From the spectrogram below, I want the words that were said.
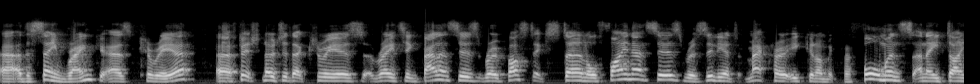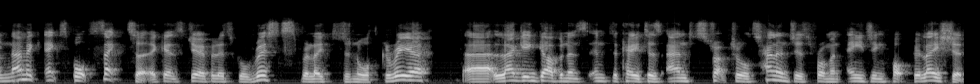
uh, at the same rank as Korea. Uh, Fitch noted that Korea's rating balances robust external finances, resilient macroeconomic performance, and a dynamic export sector against geopolitical risks related to North Korea, uh, lagging governance indicators, and structural challenges from an aging population.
